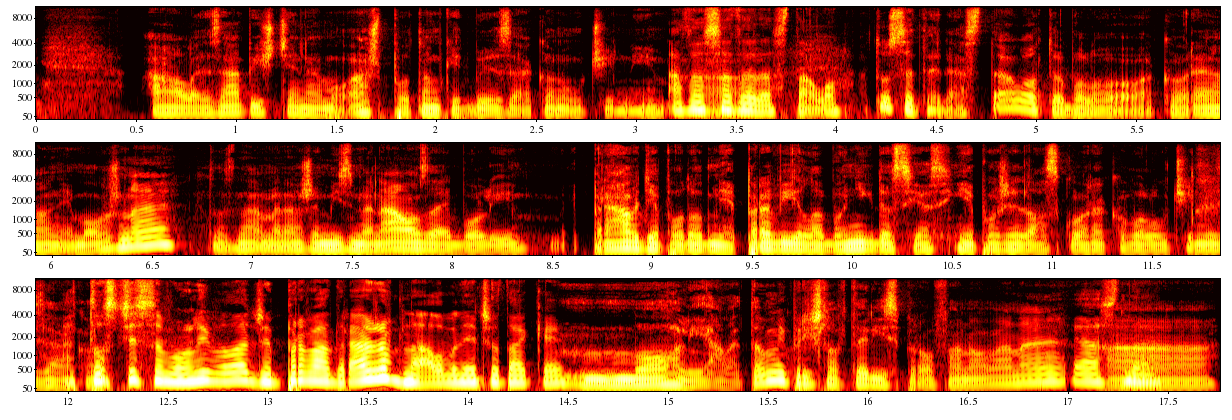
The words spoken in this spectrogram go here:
ale zapíšte nám ho až potom, keď bude zákon účinný. A to sa teda stalo? A to sa teda stalo, to bolo ako reálne možné. To znamená, že my sme naozaj boli pravdepodobne prví, lebo nikto si asi nepožiadal skôr, ako bol účinný zákon. A to ste sa mohli volať, že prvá dražobná alebo niečo také? Mohli, ale to mi prišlo vtedy sprofanované. Jasné. A,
